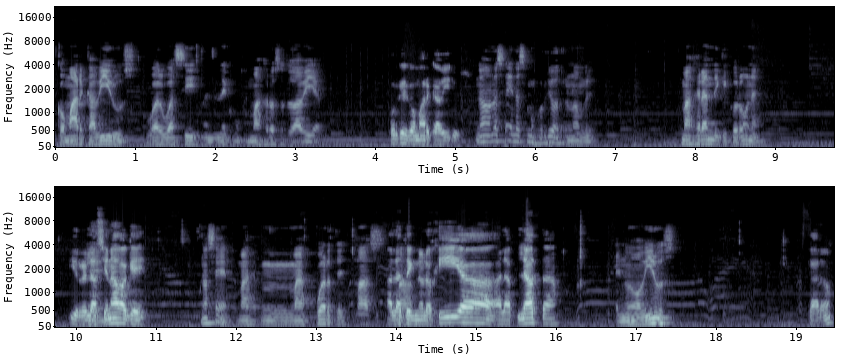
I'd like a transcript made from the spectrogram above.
comarca virus o algo así, ¿me entendés? Como más grosso todavía. ¿Por qué comarca virus? No, no sé, no se me ocurrió otro nombre. Más grande que Corona. ¿Y relacionado a qué? No sé, más, más fuerte, más... A la más- tecnología, a la plata. El nuevo virus. Claro.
